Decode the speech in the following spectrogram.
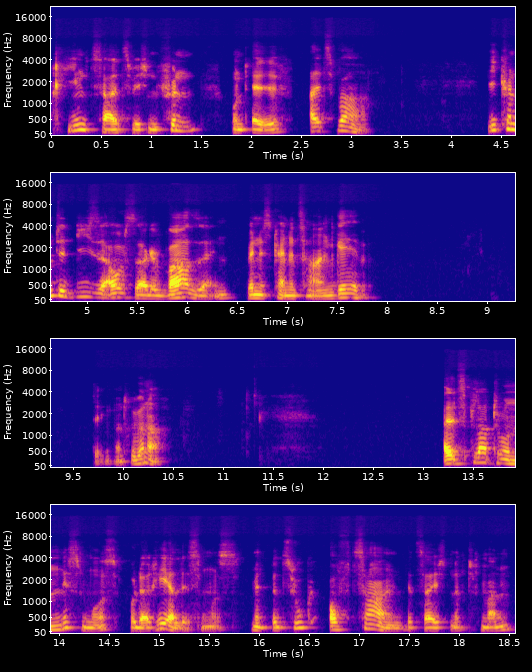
Primzahl zwischen 5 und 11 als wahr. Wie könnte diese Aussage wahr sein, wenn es keine Zahlen gäbe? Denkt mal drüber nach. Als Platonismus oder Realismus mit Bezug auf Zahlen bezeichnet man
